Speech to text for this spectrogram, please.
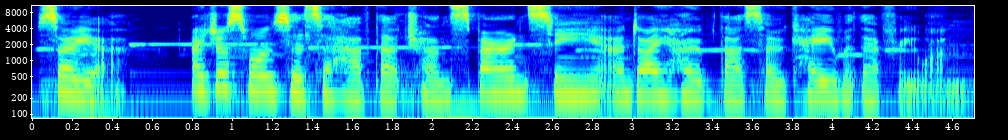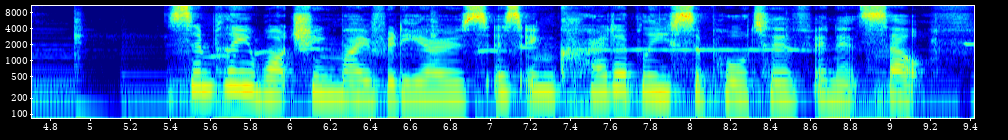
So, yeah, I just wanted to have that transparency, and I hope that's okay with everyone. Simply watching my videos is incredibly supportive in itself,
